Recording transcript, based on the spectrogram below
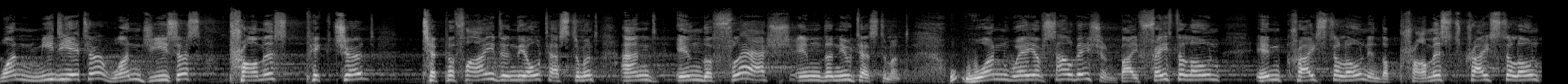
one mediator, one Jesus, promised, pictured, typified in the Old Testament and in the flesh in the New Testament. One way of salvation, by faith alone, in Christ alone, in the promised Christ alone,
